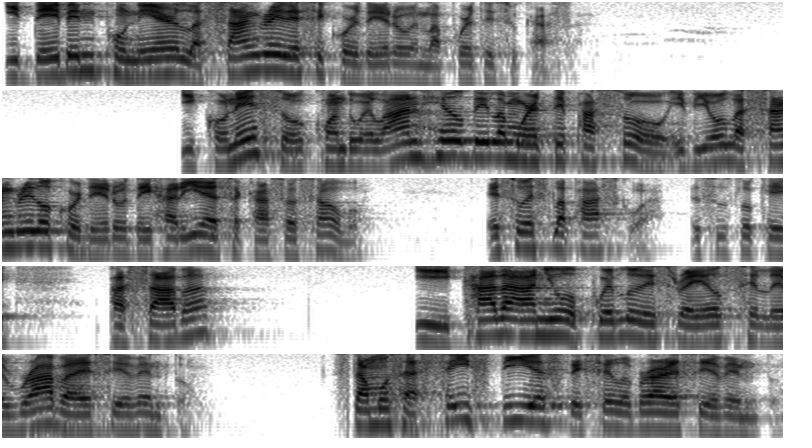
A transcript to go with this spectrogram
y deben poner la sangre de ese cordero en la puerta de su casa. Y con eso, cuando el ángel de la muerte pasó y vio la sangre del cordero, dejaría esa casa a salvo. Eso es la Pascua. Eso es lo que pasaba. Y cada año el pueblo de Israel celebraba ese evento. Estamos a seis días de celebrar ese evento.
